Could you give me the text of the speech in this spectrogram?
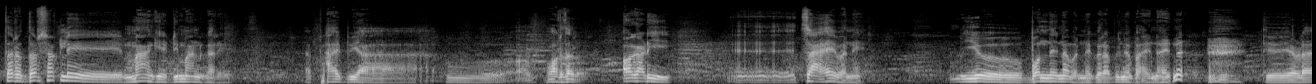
तर दर्शकले मागे डिमान्ड गरे फाइभ या फर्दर अगाडि चाहे भने। यो बन्दैन भन्ने कुरा पनि भएन होइन? त्यो एउटा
